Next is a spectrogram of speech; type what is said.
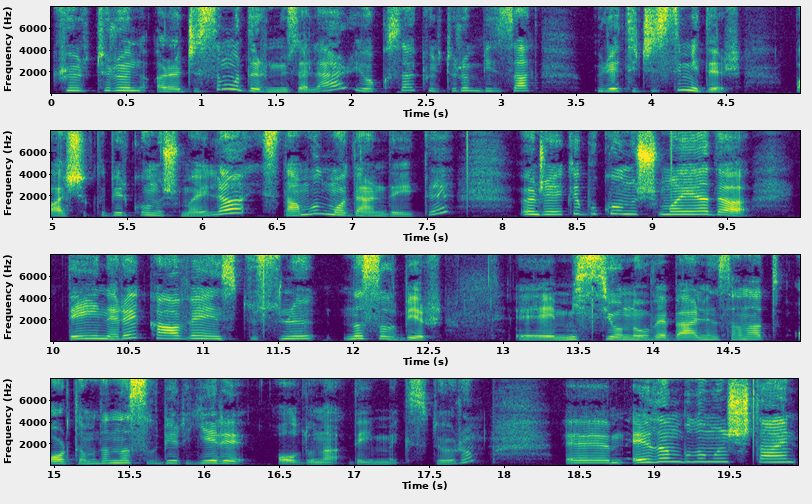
kültürün aracısı mıdır müzeler yoksa kültürün bizzat üreticisi midir başlıklı bir konuşmayla İstanbul Modern'deydi. Öncelikle bu konuşmaya da değinerek Kahve Enstitüsü'nü nasıl bir e, misyonu ve Berlin sanat ortamında nasıl bir yeri olduğuna değinmek istiyorum. E, Alan Blumenstein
